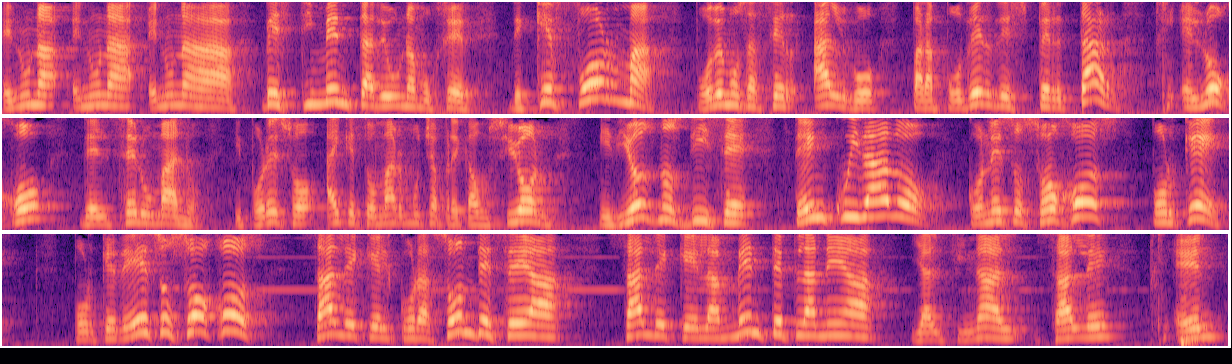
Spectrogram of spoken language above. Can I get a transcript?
en una, en una, en una vestimenta de una mujer. ¿De qué forma podemos hacer algo para poder despertar el ojo del ser humano? Y por eso hay que tomar mucha precaución. Y Dios nos dice, ten cuidado con esos ojos. ¿Por qué? Porque de esos ojos sale que el corazón desea, sale que la mente planea y al final sale el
